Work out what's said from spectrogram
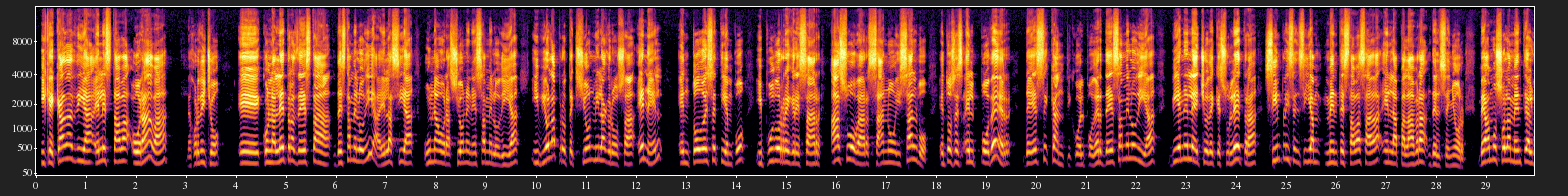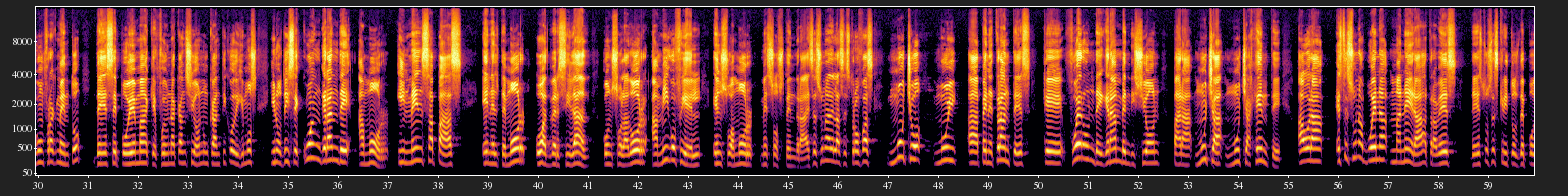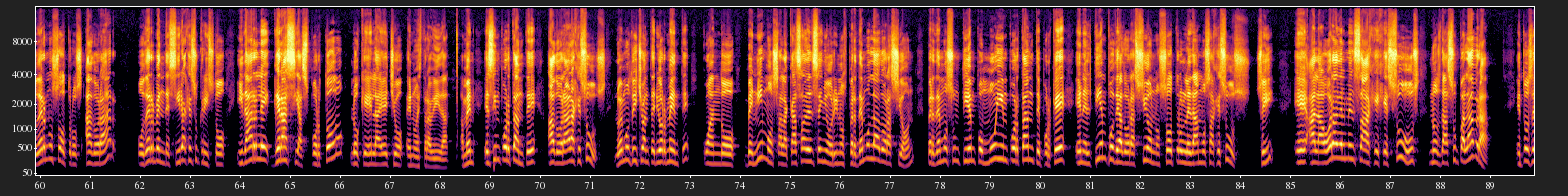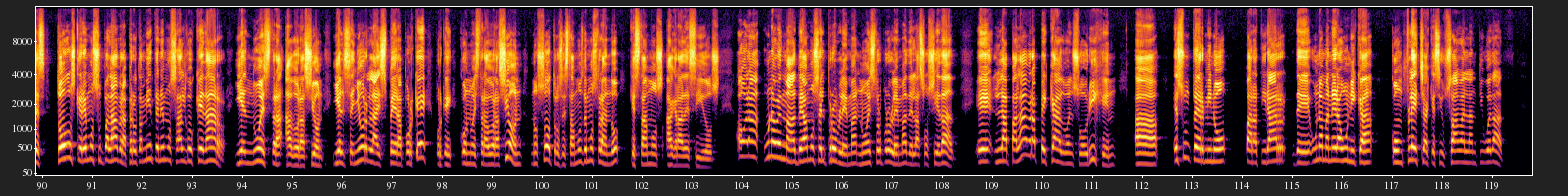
y que cada día él estaba, oraba, mejor dicho, eh, con las letras de esta, de esta melodía. Él hacía una oración en esa melodía y vio la protección milagrosa en él en todo ese tiempo y pudo regresar a su hogar sano y salvo. Entonces el poder de ese cántico, el poder de esa melodía, viene el hecho de que su letra simple y sencillamente está basada en la palabra del Señor. Veamos solamente algún fragmento de ese poema que fue una canción, un cántico, dijimos, y nos dice, cuán grande amor, inmensa paz en el temor o adversidad, consolador, amigo fiel, en su amor me sostendrá. Esa es una de las estrofas mucho, muy ah, penetrantes que fueron de gran bendición para mucha, mucha gente. Ahora, esta es una buena manera a través de estos escritos de poder nosotros adorar, poder bendecir a Jesucristo y darle gracias por todo lo que Él ha hecho en nuestra vida. Amén. Es importante adorar a Jesús. Lo hemos dicho anteriormente, cuando venimos a la casa del Señor y nos perdemos la adoración, perdemos un tiempo muy importante porque en el tiempo de adoración nosotros le damos a Jesús, ¿sí? Eh, a la hora del mensaje Jesús nos da su palabra. Entonces, todos queremos su palabra, pero también tenemos algo que dar y es nuestra adoración. Y el Señor la espera. ¿Por qué? Porque con nuestra adoración nosotros estamos demostrando que estamos agradecidos. Ahora, una vez más, veamos el problema, nuestro problema de la sociedad. Eh, la palabra pecado en su origen ah, es un término para tirar de una manera única con flecha que se usaba en la antigüedad.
